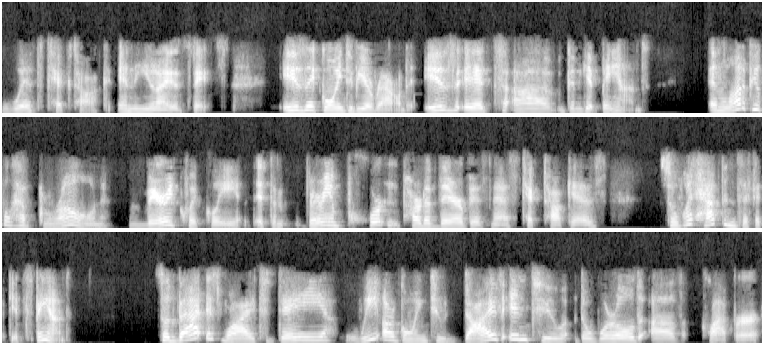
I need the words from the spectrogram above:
with TikTok in the United States. Is it going to be around? Is it uh, going to get banned? And a lot of people have grown very quickly. It's a very important part of their business, TikTok is. So, what happens if it gets banned? So, that is why today we are going to dive into the world of Clapper.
